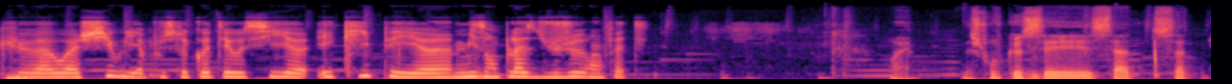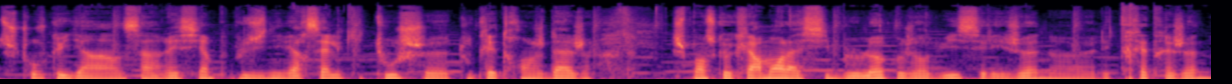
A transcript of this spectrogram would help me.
que Mm. Awashi où il y a plus le côté aussi euh, équipe et euh, mise en place du jeu en fait. Je trouve que c'est ça, ça- je trouve qu'il y a un, c'est un récit un peu plus universel qui touche euh, toutes les tranches d'âge. Je pense que clairement la cible Lock aujourd'hui, c'est les jeunes, euh, les très très jeunes,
